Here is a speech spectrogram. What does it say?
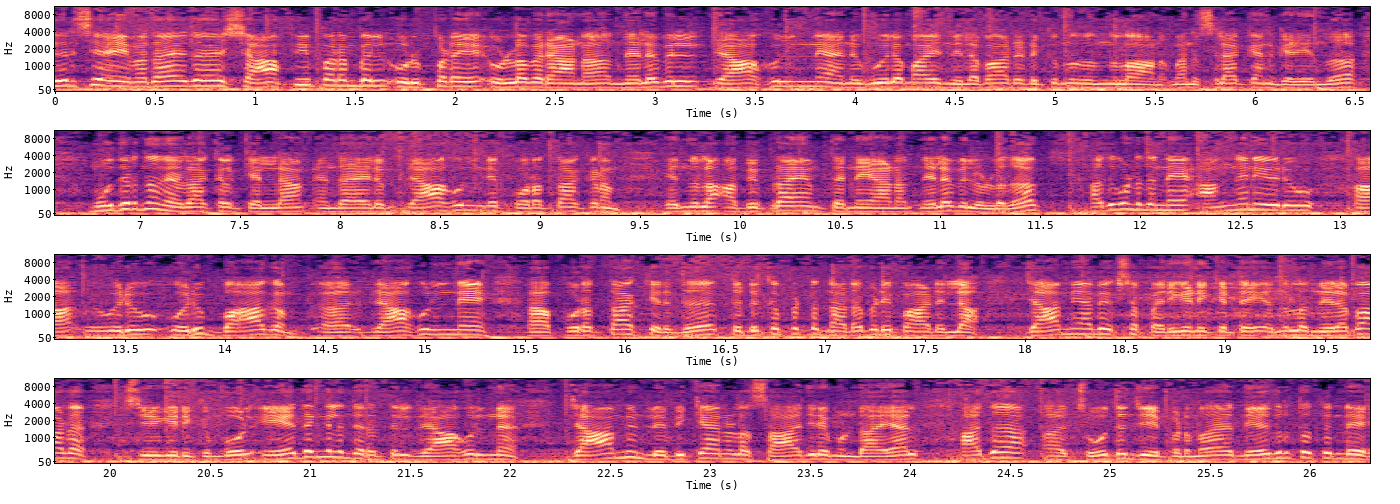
തീർച്ചയായും അതായത് ഷാഫി പറമ്പിൽ ഉൾപ്പെടെ ഉള്ളവരാണ് നിലവിൽ രാഹുലിനെ അനുകൂലമായി നിലപാടെടുക്കുന്നതെന്നുള്ളതാണ് മനസ്സിലാക്കാൻ കഴിയുന്നത്. മുതിർന്ന നേതാക്കൾക്കെല്ലാം എന്തായാലും രാഹുലിനെ പുറത്താക്കണം എന്നുള്ള അഭിപ്രായം തന്നെയാണ് നിലവിലുള്ളത്. അതുകൊണ്ട് തന്നെ അങ്ങനെ ഒരു ഒരു ഭാഗം രാഹുലിനെ പുറത്താക്കരുത് തിടുക്കപ്പെട്ട നടപടി പാടില്ല ജാമ്യാപേക്ഷ പരിഗണിക്കട്ടെ എന്നുള്ള നിലപാട് സ്വീകരിക്കുമ്പോൾ ഏതെങ്കിലും തരത്തിൽ രാഹുലിന് ജാമ്യം ലഭിക്കാനുള്ള സാഹചര്യം ഉണ്ടായാൽ അത് ചോദ്യം ചെയ്യപ്പെടും. അതായത് നേതൃത്വത്തിന്റെ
